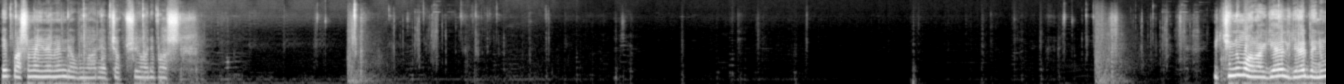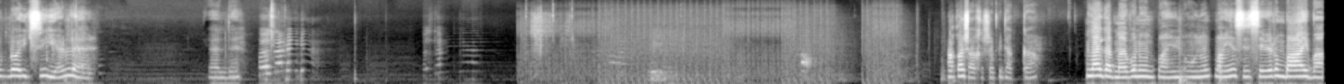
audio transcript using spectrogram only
Tek başıma inemem de bunlar yapacak bir şey. Hadi baş. İki numara gel gel beni burada ikisi yerler. Geldi. Arkadaşlar arkadaşlar bir dakika. Like atmayı bunu unutmayın. Unutmayın. Sizi seviyorum. Bye bye.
